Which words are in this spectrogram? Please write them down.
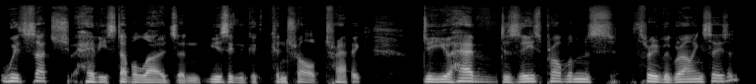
With such heavy stubble loads and using the controlled traffic, do you have disease problems through the growing season?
